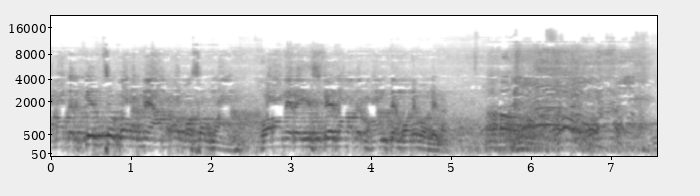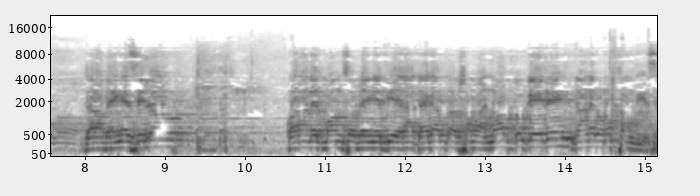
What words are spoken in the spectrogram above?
আমাদের কিচ্ছু করার নেই, আমরাও মুসলমান। কোরআনের এই স্টেজ আমাদের ভাঙতে মনে বলে না। যারা ভেঙেছিল, কোরআনের মঞ্চ ভেঙে দিয়ে রাত এগারোটার সময় নর্দকে এনে গানের অনুষ্ঠান দিয়েছে।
